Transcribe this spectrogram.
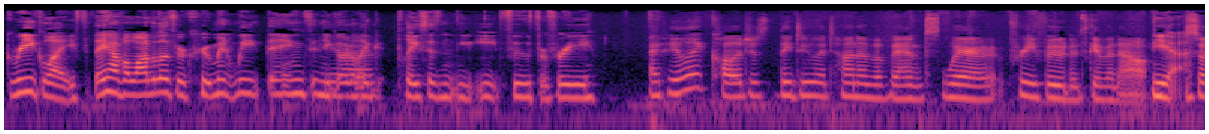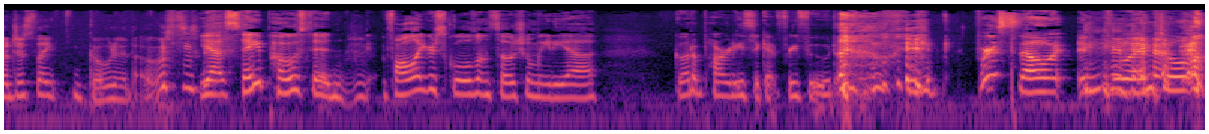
Greek life. They have a lot of those recruitment week things, and you yeah. go to like places and you eat food for free. I feel like colleges they do a ton of events where free food is given out. Yeah. So just like go to those. yeah, stay posted. Follow your schools on social media. Go to parties to get free food. like, we're so influential.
